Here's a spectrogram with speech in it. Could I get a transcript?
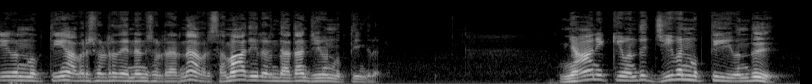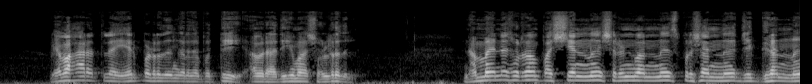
ஜீவன் முக்தியும் அவர் சொல்கிறது என்னன்னு சொல்கிறாருன்னா அவர் சமாதியில் இருந்தால் தான் ஜீவன் முக்திங்கிறார். ஞானிக்கு வந்து ஜீவன் முக்தி வந்து விவகாரத்தில் ஏற்படுறதுங்கிறத பற்றி அவர் அதிகமாக சொல்கிறது நம்ம என்ன சொல்கிறோம் பஷ்யன்னு ஸ்ருண்வன்னு ஸ்பிருஷன்னு ஜிக்ரன்னு.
